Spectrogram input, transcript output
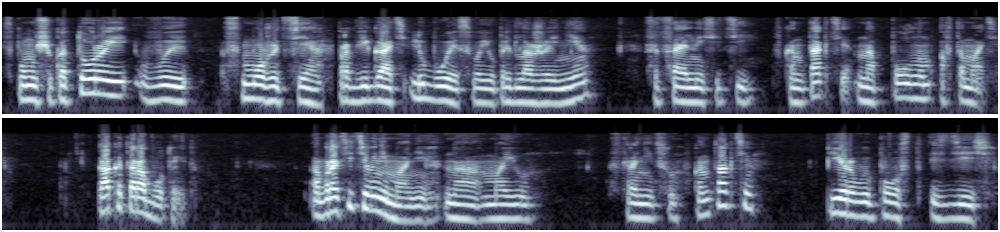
с помощью которой вы сможете продвигать любое свое предложение в социальной сети ВКонтакте на полном автомате. Как это работает? Обратите внимание на мою страницу ВКонтакте. Первый пост здесь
